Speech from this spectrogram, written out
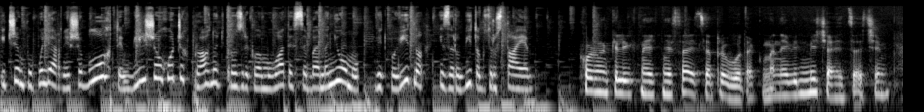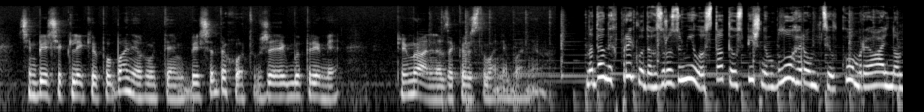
І чим популярніше блог, тим більше охочих прагнуть розрекламувати себе на ньому. Відповідно, і заробіток зростає. Кожен клік на їхній сайт це прибуток. У мене відмічається. Чим, чим більше кліків по банеру, тим більше доход. Вже якби премія. Преміальне за користування банеру. На даних прикладах зрозуміло, стати успішним блогером цілком реально.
